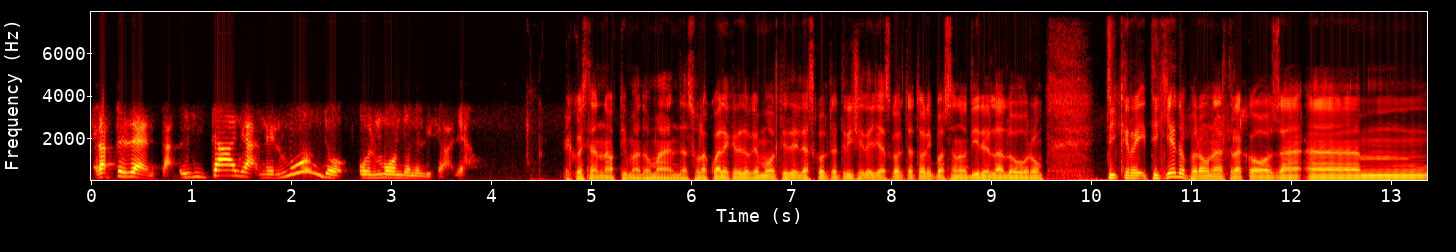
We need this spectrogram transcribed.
rappresenta l'Italia nel mondo o il mondo nell'Italia? E questa è un'ottima domanda sulla quale credo che molti delle ascoltatrici e degli ascoltatori possano dire la loro. Ti, cre- ti chiedo però un'altra cosa. Ehm,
